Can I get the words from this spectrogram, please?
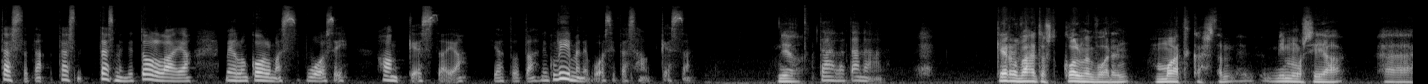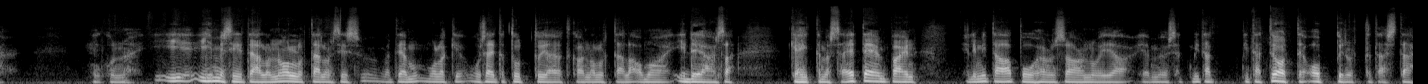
tässä, tässä, tässä me nyt ollaan ja meillä on kolmas vuosi hankkeessa ja ja tota, niin kuin viimeinen vuosi tässä hankkeessa Joo. täällä tänään. Kerro vähän tuosta kolmen vuoden matkasta. Millaisia ää, niin kun, ihmisiä täällä on ollut? Täällä on siis, mä tiedän, mullakin useita tuttuja, jotka on ollut täällä omaa ideansa kehittämässä eteenpäin. Eli mitä apua he on saanut ja, ja myös, että mitä, mitä te olette oppinut tästä,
